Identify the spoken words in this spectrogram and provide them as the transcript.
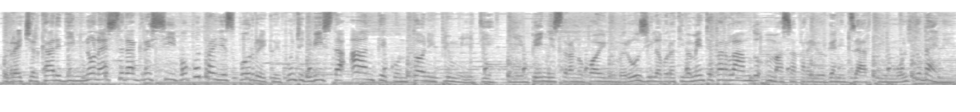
dovrai cercare di non essere aggressivo, potrai esporre i tuoi punti di vista anche con toni più miti. Gli impegni saranno poi numerosi lavorativamente parlando, ma saprai organizzarti molto bene.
